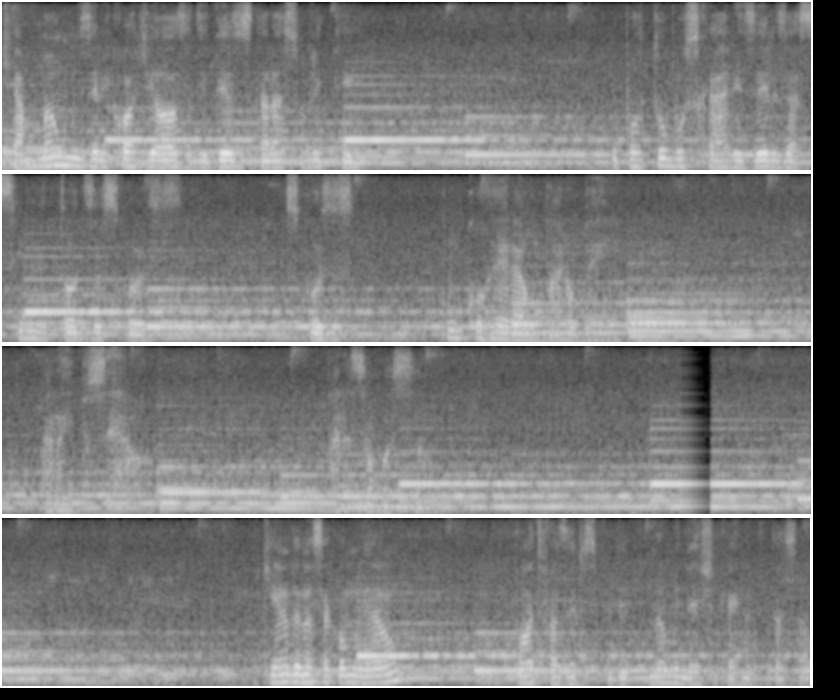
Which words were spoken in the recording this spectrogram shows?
que a mão misericordiosa de Deus estará sobre ti. E por tu buscares eles acima de todas as coisas, as coisas concorrerão para o bem, para ir para o céu, para a salvação. Nessa comunhão pode fazer esse pedido. Não me deixe cair na tentação.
